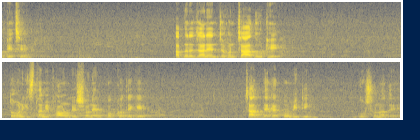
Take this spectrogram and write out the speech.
উঠেছে। আপনারা জানেন, যখন চাঁদ উঠে, তখন ইসলামী ফাউন্ডেশনের পক্ষ থেকে চাঁদ দেখা কমিটি ঘোষণা দেয়।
